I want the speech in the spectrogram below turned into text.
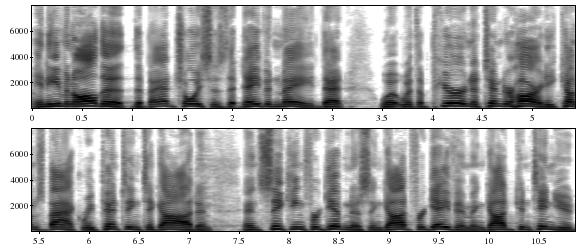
and even all the, the bad choices that David made, that with, with a pure and a tender heart, he comes back repenting to God and, and seeking forgiveness, and God forgave him, and God continued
